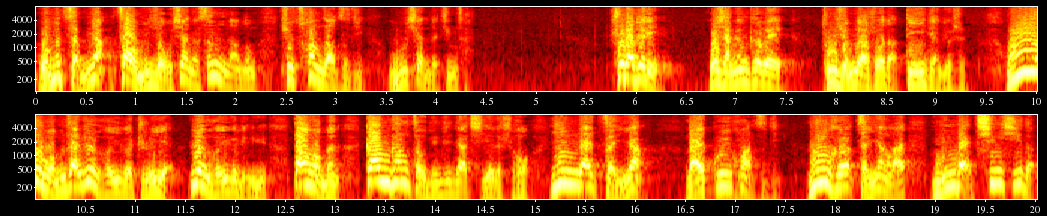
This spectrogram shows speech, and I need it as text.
我们怎么样在我们有限的生命当中去创造自己无限的精彩。说到这里，我想跟各位同学们要说的第一点就是：无论我们在任何一个职业、任何一个领域，当我们刚刚走进这家企业的时候，应该怎样来规划自己？如何怎样来明白、清晰的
